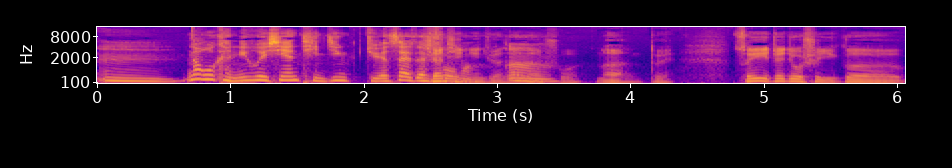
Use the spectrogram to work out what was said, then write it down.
嗯，那我肯定会先挺进决赛再说嘛。先挺进决赛再嗯。说。那对，所以这就是一个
